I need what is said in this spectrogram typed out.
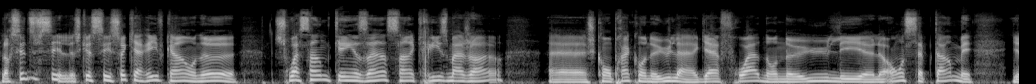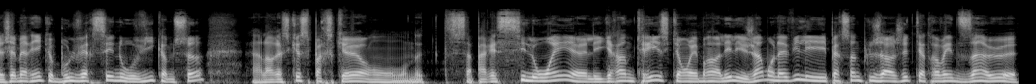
Alors c'est difficile. Est-ce que c'est ça qui arrive quand on a 75 ans sans crise majeure? Euh, je comprends qu'on a eu la guerre froide, on a eu les, euh, le 11 septembre, mais il n'y a jamais rien qui a bouleversé nos vies comme ça. Alors, est-ce que c'est parce que on ça paraît si loin, euh, les grandes crises qui ont ébranlé les gens? À mon avis, les personnes plus âgées de 90 ans, eux,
